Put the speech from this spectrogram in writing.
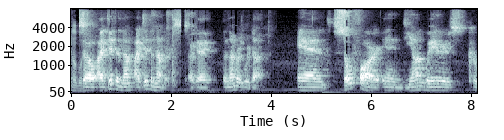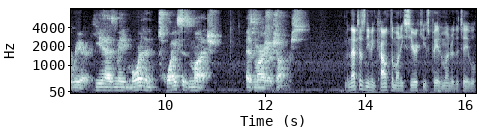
Oh boy. So I did the num I did the numbers. Okay, the numbers were done, and so far in Dion Waiters' career, he has made more than twice as much as Mario Chalmers. And that doesn't even count the money Syracuse paid him under the table.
